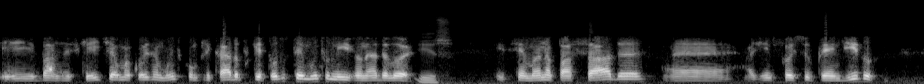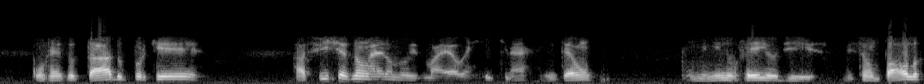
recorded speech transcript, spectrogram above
E, bah, no skate é uma coisa muito complicada, porque todos têm muito nível, né, Delor? Isso. E semana passada é, a gente foi surpreendido com o resultado, porque as fichas não eram no Ismael Henrique, né? Então, o menino veio de, de São Paulo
